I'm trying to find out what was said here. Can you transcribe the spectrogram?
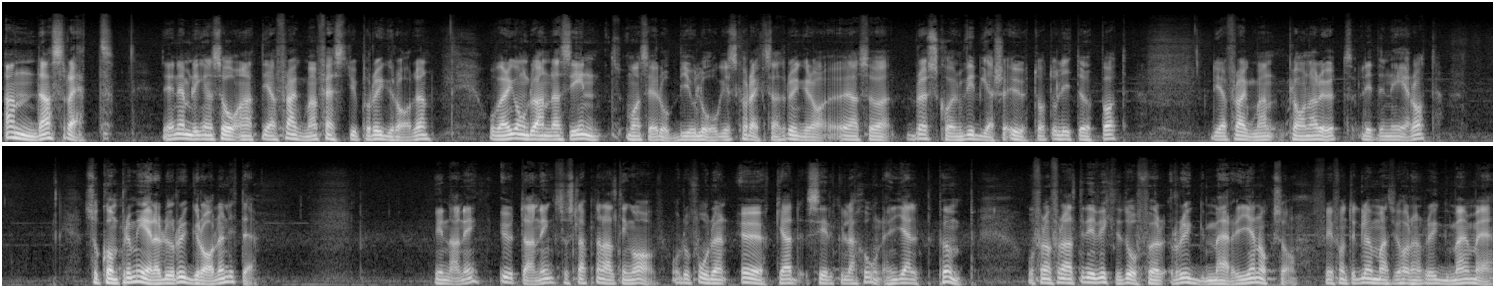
Andas rätt. Det är nämligen så att diafragman fäster ju på ryggraden. Och varje gång du andas in, om man säger då biologiskt korrekt, så att ryggrad, alltså bröstkorgen vidgar sig utåt och lite uppåt. Diafragman planar ut lite neråt. Så komprimerar du ryggraden lite. Inandning, utandning så slappnar allting av och då får du en ökad cirkulation, en hjälppump. Och framförallt är det viktigt då för ryggmärgen också. För vi får inte glömma att vi har en ryggmärg med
